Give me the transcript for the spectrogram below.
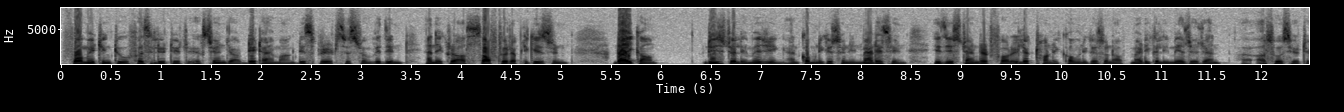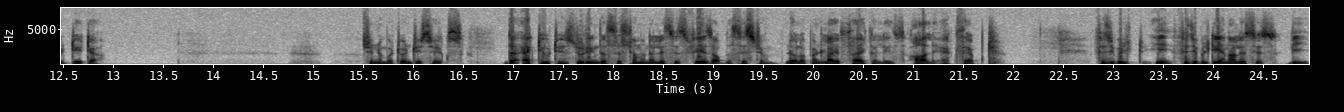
formatting to facilitate exchange of data among disparate systems within and across software application. DICOM digital imaging and communication in medicine is a standard for electronic communication of medical images and uh, associated data. Question number 26. The activities during the system analysis phase of the system development life cycle is all except feasibility A. Feasibility analysis B.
